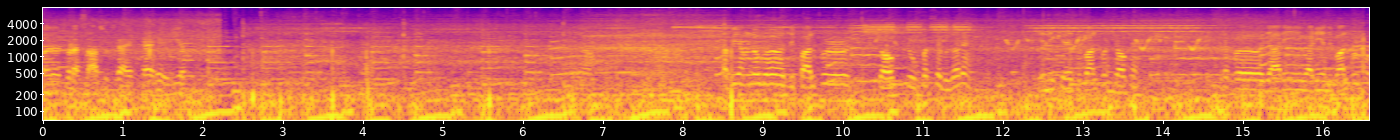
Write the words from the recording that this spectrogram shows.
اور تھوڑا صاف ستھرا ہے ایریا ابھی ہم لوگ دیپال پور چوک کے اوپر سے گزر رہے ہیں۔ یہ نیچے دیپال پور چوک ہے۔ صرف جا رہی ہیں گاڑیاں دیپال پور کو۔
